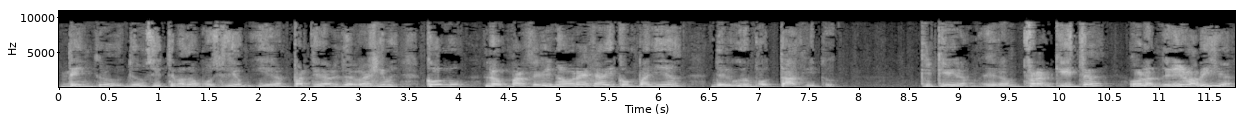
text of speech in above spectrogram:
dentro de un sistema de oposición y eran partidarios del régimen como los Marcelinos Orejas y compañía del grupo Tácito que, eran, eran franquistas o la villa.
